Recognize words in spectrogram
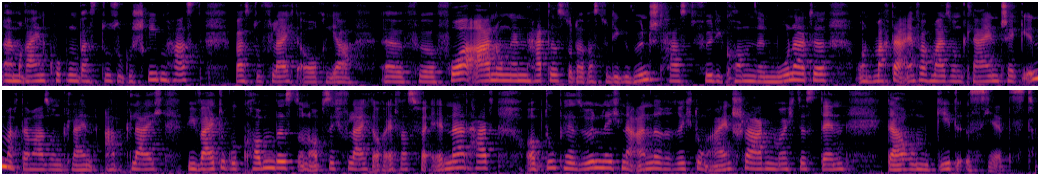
ähm, reingucken, was du so geschrieben hast, was du vielleicht auch ja äh, für Vorahnungen hattest oder was du dir gewünscht hast für die kommenden Monate und mach da einfach mal so einen kleinen Check-in, mach da mal so einen kleinen Abgleich, wie weit du gekommen bist und ob sich vielleicht auch etwas verändert hat, ob du persönlich eine andere Richtung einschlagen möchtest, denn darum geht es jetzt.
